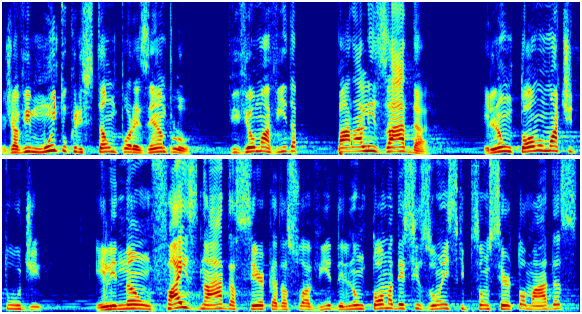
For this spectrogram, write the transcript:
Eu já vi muito cristão, por exemplo, viver uma vida paralisada. Ele não toma uma atitude, ele não faz nada acerca da sua vida, ele não toma decisões que precisam ser tomadas,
